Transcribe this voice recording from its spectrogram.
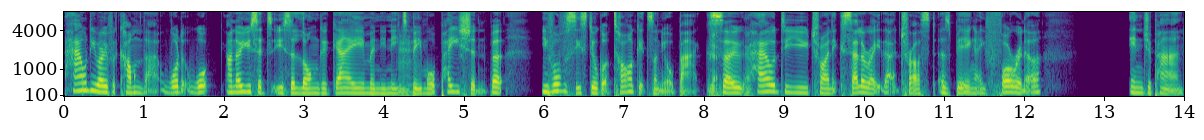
how do you overcome that? What, what, I know you said it's a longer game and you need to Mhm. be more patient, but you've obviously still got targets on your back. Yeah, so yeah. how do you try and accelerate that trust as being a foreigner in Japan?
